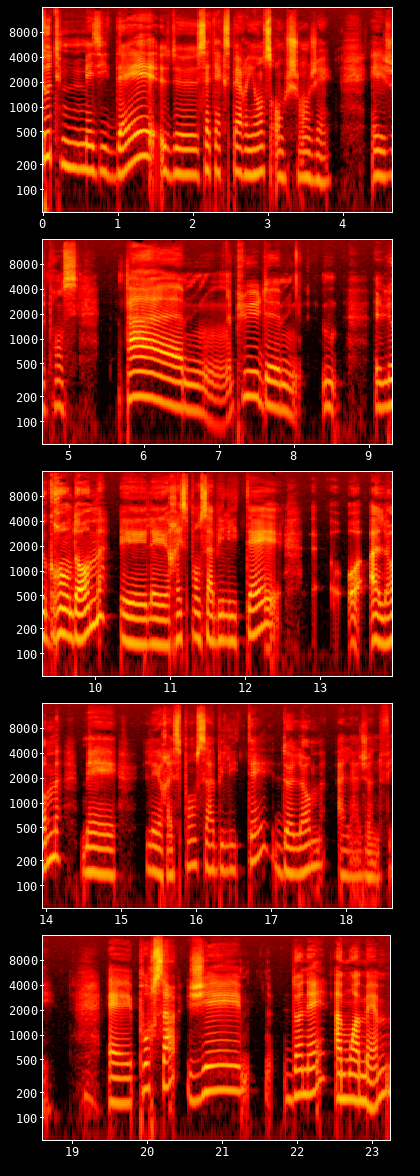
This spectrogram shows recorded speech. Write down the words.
toutes mes idées de cette expérience ont changé. Et je pense pas euh, plus de le grand homme et les responsabilités euh, à l'homme, mais les responsabilités de l'homme à la jeune fille. Et pour ça, j'ai donné à moi-même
